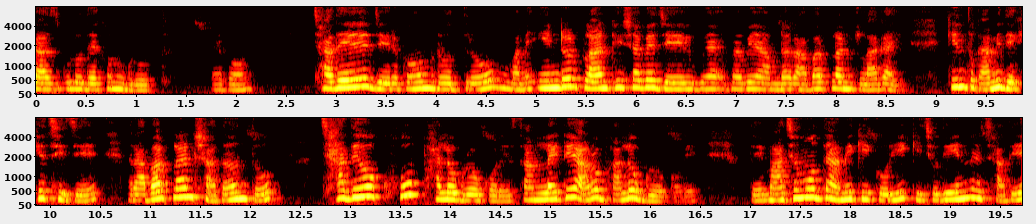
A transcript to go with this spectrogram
গাছগুলো দেখুন গ্রোথ এবং ছাদে যেরকম রৌদ্র মানে ইনডোর প্লান্ট হিসাবে যেভাবে আমরা রাবার প্লান্ট লাগাই, কিন্তু আমি দেখেছি যে রাবার প্লান্ট সাধারণত ছাদেও খুব ভালো গ্রো করে সানলাইটে আরও ভালো গ্রো করে। তো এই মাঝে মধ্যে আমি কি করি, কিছুদিন ছাদে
